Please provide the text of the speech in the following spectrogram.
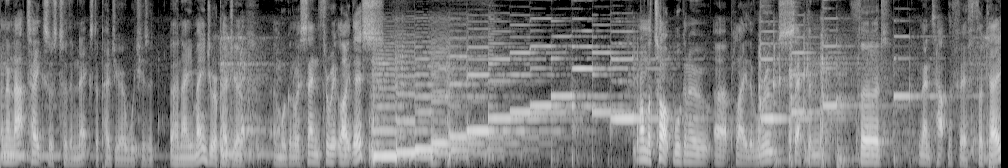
And then that takes us to the next arpeggio, which is a, an A major arpeggio. And we're going to ascend through it like this. On the top, we're going to uh, play the root, second, third, and then tap the fifth, okay?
